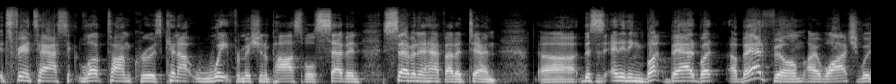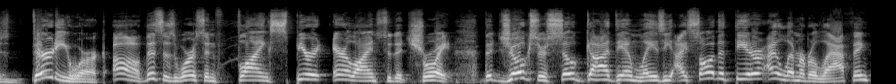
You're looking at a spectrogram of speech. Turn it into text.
It's fantastic. Love Tom Cruise. Cannot wait for Mission Impossible 7, 7.5 out of 10. Uh, this is anything but bad, but a bad film I watched was Dirty Work. Oh, this is worse than flying Spirit Airlines to Detroit. The jokes are so goddamn lazy. I saw the theater. I remember laughing.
